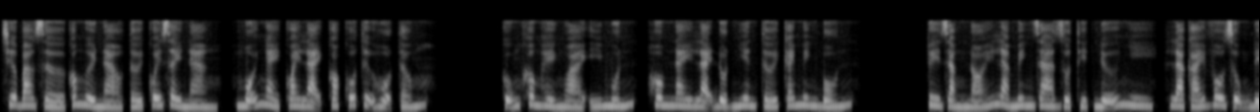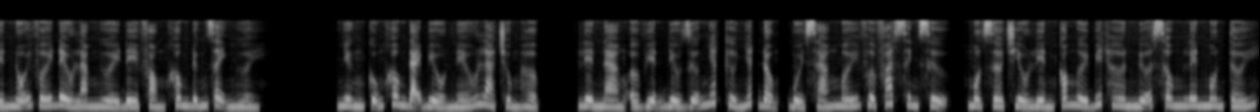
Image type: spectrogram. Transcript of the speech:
chưa bao giờ có người nào tới quấy giày nàng, mỗi ngày quay lại có cố tự hộ tống. Cũng không hề ngoài ý muốn, hôm nay lại đột nhiên tới cái minh bốn. Tuy rằng nói là minh ra ruột thịt nữ nhi, là cái vô dụng đến nỗi với đều làm người đề phòng không đứng dậy người. Nhưng cũng không đại biểu nếu là trùng hợp. Liền nàng ở viện điều dưỡng nhất cử nhất động, buổi sáng mới vừa phát sinh sự, một giờ chiều liền có người biết hơn nữa xông lên môn tới,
